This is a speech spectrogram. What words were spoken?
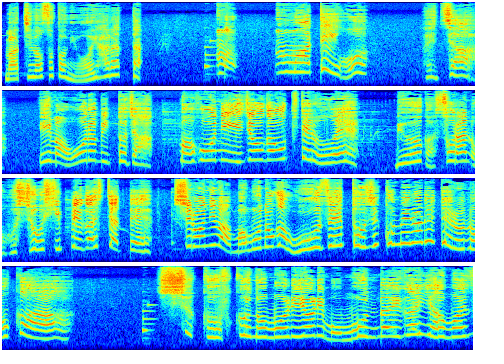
街の外に追い払った。ま、待てよ。じゃあ、今オルビットじゃ、魔法に異常が起きてる上、竜が空の星をひっぺがしちゃって、城には魔物が大勢閉じ込められてるのか。祝福の森よりも問題が山積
